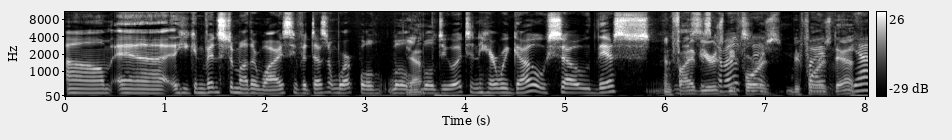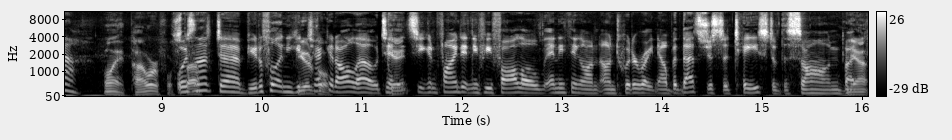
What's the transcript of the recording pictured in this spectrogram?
Um, uh, he convinced him otherwise. If it doesn't work, we'll we'll, Yeah. we'll do it. And here we go. So this and five this years before his before his death. Yeah. Boy, powerful stuff. Wasn't that uh, beautiful? And you can Beautiful. check it all out, and Okay. it's, you can find it. And if you follow anything on, on Twitter right now, but that's just a taste of the song. But Yeah.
